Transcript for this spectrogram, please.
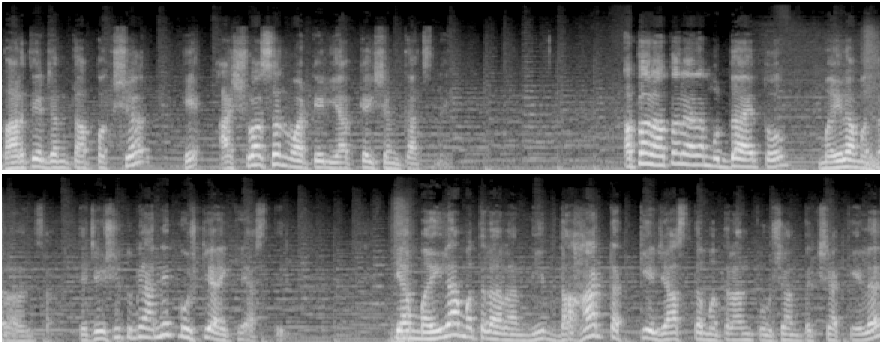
भारतीय जनता पक्ष हे आश्वासन वाटेल यात काही शंकाच नाही. आता राहता राहिला मुद्दा आहे तो महिला मतदारांचा. त्याच्याविषयी तुम्ही अनेक गोष्टी ऐकल्या असतील. त्या महिला मतदारांनी दहा टक्के जास्त मतदान पुरुषांपेक्षा केलं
